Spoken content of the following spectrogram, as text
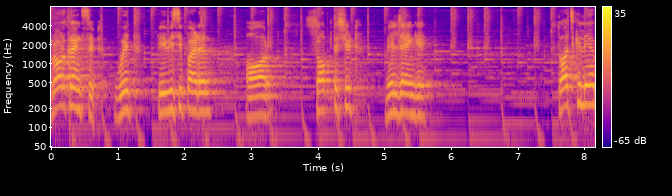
Broad crank seat with PVC pedal और सॉफ्ट सीट मिल जाएँगे। तो आज के लिए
